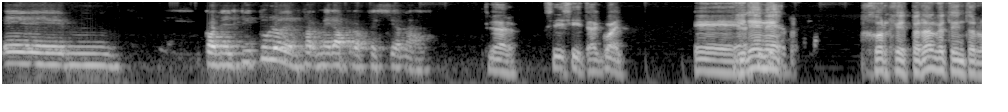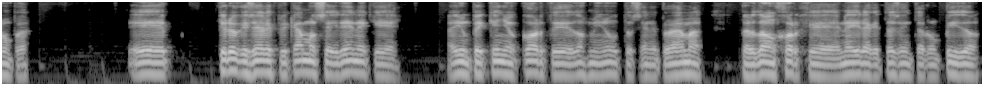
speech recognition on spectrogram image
eh, con el título de enfermera profesional. Claro, sí, sí, tal cual. Eh, Irene, Jorge, perdón que te interrumpa. creo que ya le explicamos a Irene que hay un pequeño corte de dos minutos en el programa. Perdón, Jorge Neira, que te haya interrumpido.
